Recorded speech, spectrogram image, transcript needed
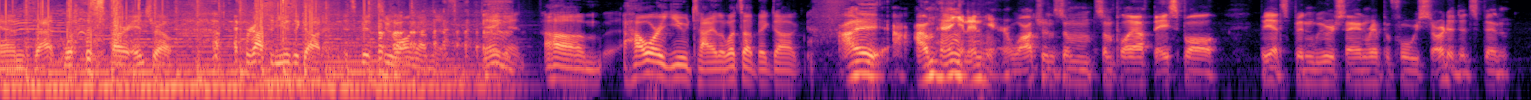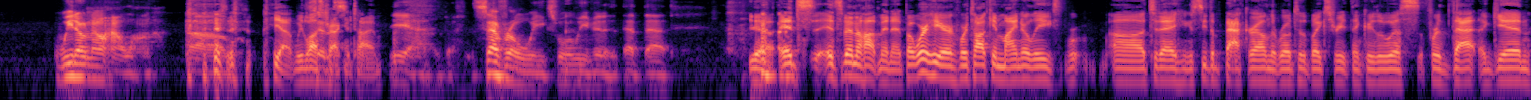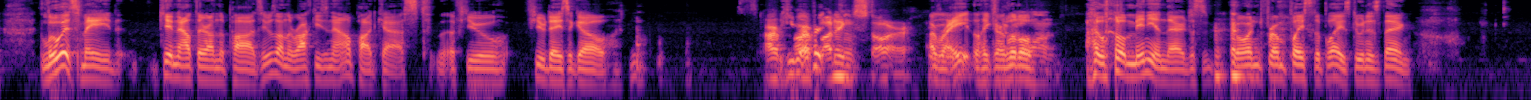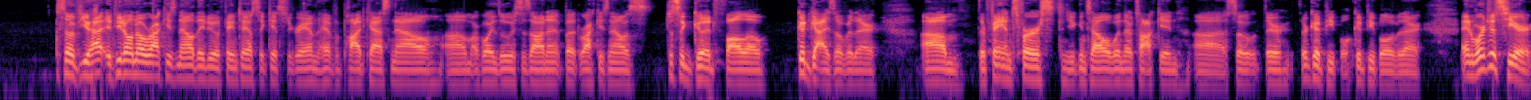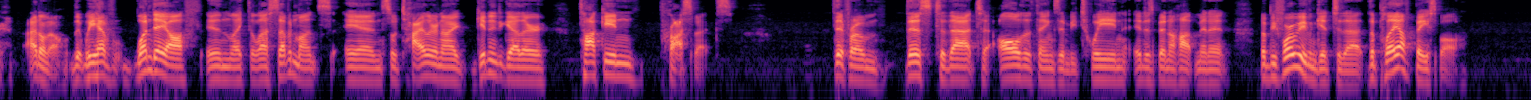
And that was our intro. I forgot the music on it. It's been too long on this. Dang it. Um, how are you, Tyler? What's up, big dog? I I'm hanging in here, watching some some playoff baseball. But yeah, it's been. We were saying right before we started, it's been. We don't know how long. Um, yeah, we lost since, track of time. Yeah, several weeks. We'll leave it at that yeah, it's it's been a hot minute, but we're here. We're talking minor leagues uh, today. You can see the background, the road to the Blake Street. Thank you, Lewis, for that again. Lewis made getting out there on the pods. He was on the Rockies Now podcast a few few days ago. Our, he, our budding star, right, like our little our little minion there, just going from place to place, doing his thing so if you ha- if you don't know Rockies Now, they do a fantastic Instagram. They have a podcast now. Um, our boy Lewis is on it, but Rockies Now is just a good follow. Good guys over there. Um, they're fans first. You can tell when they're talking. Uh, so they're they're good people. Good people over there. And we're just here. I don't know. We have one day off in like the last seven months, and so Tyler and I getting together, talking prospects. That from this to that to all the things in between. It has been a hot minute. But before we even get to that, the playoff baseball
